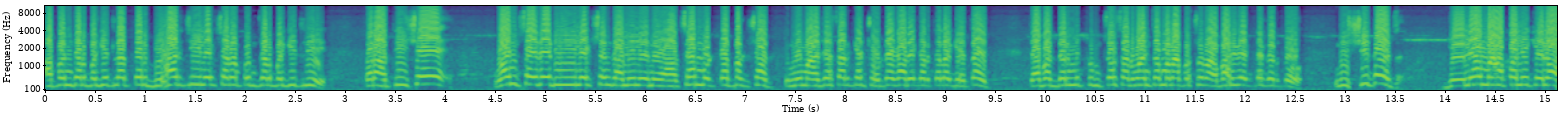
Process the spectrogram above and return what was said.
आपण जर बघितलं तर बिहारची इलेक्शन आपण जर बघितली तर अतिशय वन साइडेड ही इलेक्शन झालेली नाही. अशा मोठ्या पक्षात तुम्ही माझ्यासारख्या छोट्या कार्यकर्त्याला घेतायत त्याबद्दल मी तुमच्या सर्वांचा मनापासून आभार व्यक्त करतो. निश्चितच गेल्या महापालिकेला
